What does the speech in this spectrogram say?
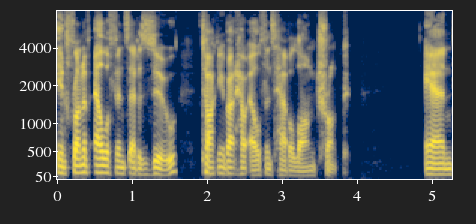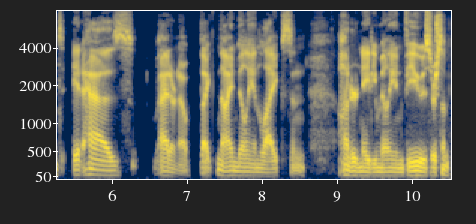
in front of elephants at a zoo talking about how elephants have a long trunk. And it has, I don't know, like 9 million likes and 180 million views or something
